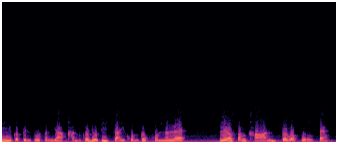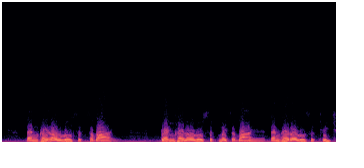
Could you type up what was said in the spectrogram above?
นี่ก็เป็นตัวสัญญาขันก็อยู่ที่ใจคนทุกคนนั่นแหละ แล้วสังขารแปลว่าปรุงแต่ง แต่งให้เรารู้สึกสบาย แต่งให้เรารู้สึกไม่สบาย แต่งให้เรารู้สึกเฉยเฉ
